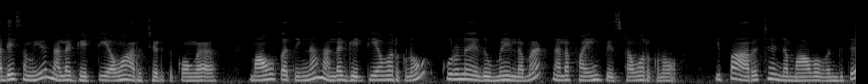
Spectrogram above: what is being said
அதே சமயம் நல்லா கெட்டியாகவும் அரைச்சி எடுத்துக்கோங்க. மாவு பார்த்திங்கன்னா நல்லா கெட்டியாகவும் இருக்கணும் குருணை எதுவுமே இல்லாமல் நல்லா ஃபைன் பேஸ்ட்டாகவும் இருக்கணும். இப்போ அரைச்ச இந்த மாவை வந்துட்டு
